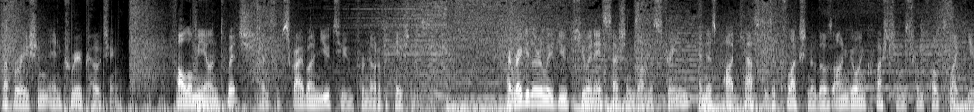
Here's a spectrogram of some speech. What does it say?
preparation and career coaching. Follow me on Twitch and subscribe on YouTube for notifications. I regularly do Q&A sessions on the stream, and this podcast is a collection of those ongoing questions from folks like you.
